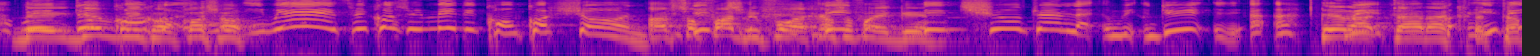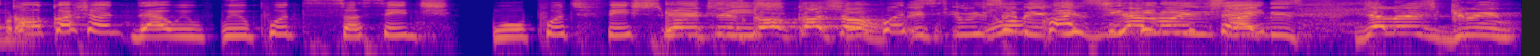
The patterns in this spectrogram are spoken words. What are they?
they We do gave me concoction. Yes, because we made the concoction. I've suffered chi- before, I can't the- suffer again. The children, like, do you, uh, uh, Yeah, we- that- that- is it concoction that we we put sausage? We'll put fish, smoked It is fish. concoction. We'll put, It, we we'll see the, it's yellowish inside. like this, yellowish green.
